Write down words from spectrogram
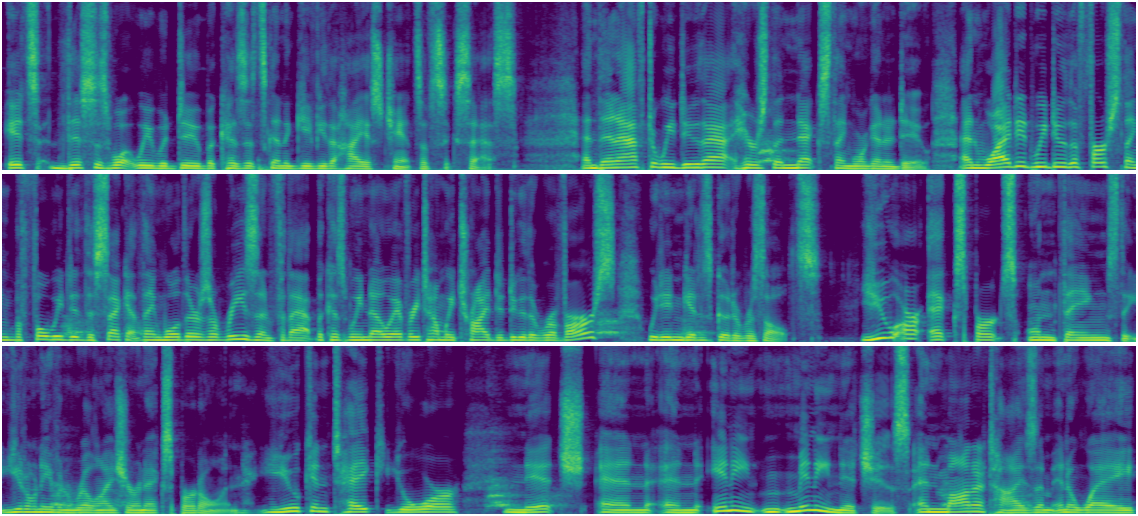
It's this is what we would do because it's going to give you the highest chance of success. And then after we do that, here's the next thing we're going to do. And why did we do the first thing before we did the second thing? Well, there's a reason for that because we know every time we tried to do the reverse, we didn't get as good of results. You are experts on things that you don't even realize you're an expert on. You can take your niche and and any many niches and monetize them in a way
